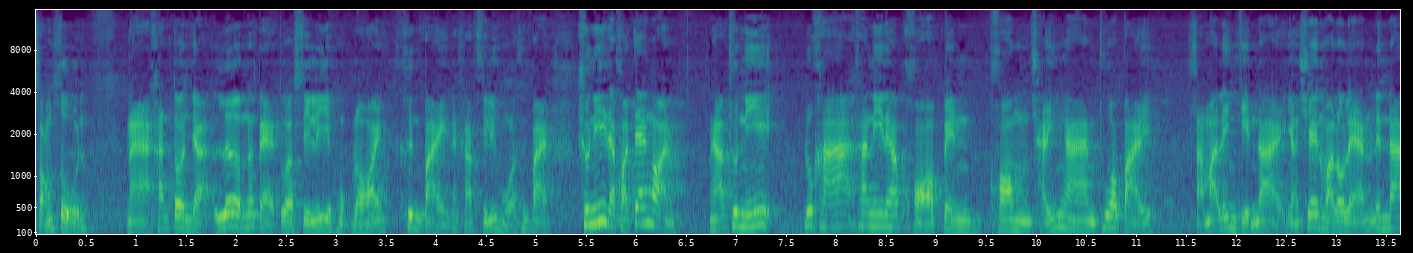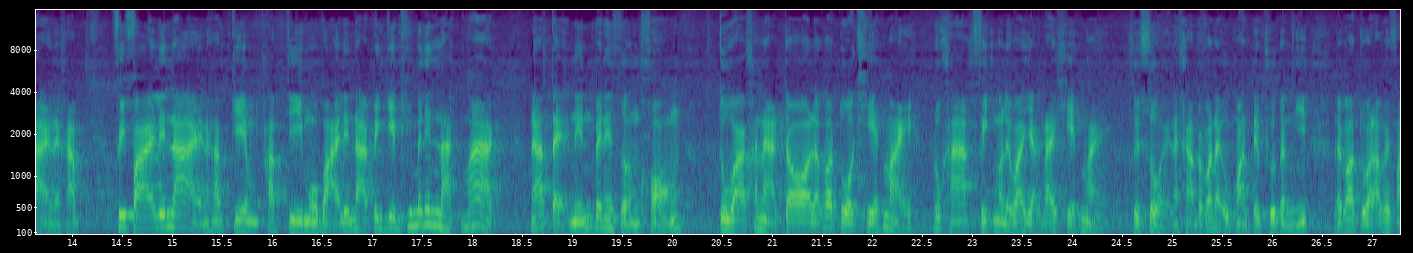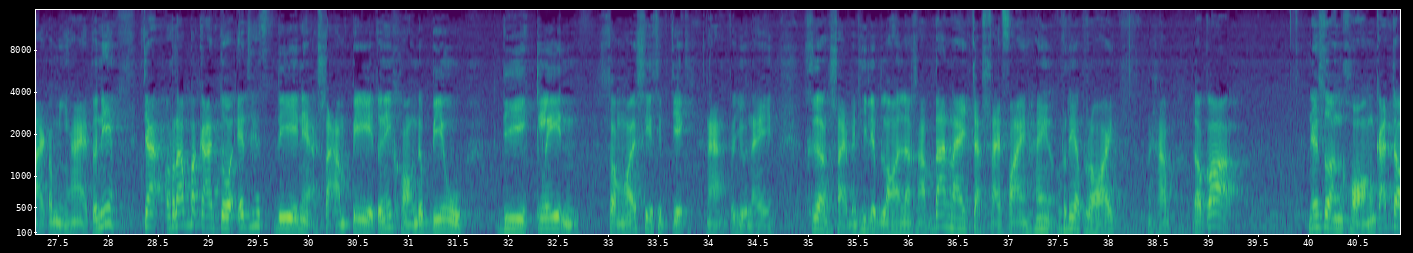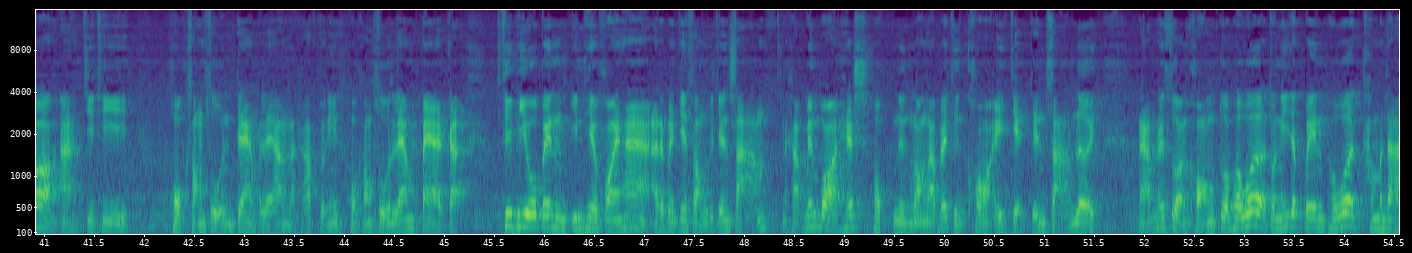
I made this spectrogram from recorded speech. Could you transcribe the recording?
620 นะขั้นต้นจะเริ่มตั้งแต่ตัวซีรีส์ 600 ขึ้นไปนะครับซีรีส์ 600 ขึ้นไป ชุดนี้แต่ขอแจ้งก่อนนะครับชุดนี้ลูกค้าท่านนี้นะครับขอเป็นคอมใช้งานทั่วไปสามารถเล่นเกมได้ อย่างเช่น Valorant เล่นได้นะครับ Free Fire เล่นได้นะครับเกม PUBG Mobile เล่นได้เป็นเกมที่ไม่ได้หนักมากนะแต่เน้นไปในส่วนของตัวขนาดจอแล้วก็ตัวเคสใหม่ ลูกค้าฟิกมาเลยว่าอยากได้เคสใหม่ สวยๆนะครับแล้วก็ได้อุปกรณ์เต็มชุดแบบนี้ แล้วก็ตัวรับ Wi-Fi ก็มีให้ ตัวนี้จะรับประกันตัว SSD เนี่ย3ปี ตัวนี้ของ WD Green 240จิกนะจะอยู่ในเครื่องใส่เป็นที่เรียบร้อยแล้วครับ ด้านในจัดสายไฟให้เรียบร้อยนะครับ แล้วก็ในส่วนของการ์ดจออะ GT 620 แจ้งไปแล้วนะครับ ตัวนี้ 620 แรม8กับ CPU เป็น Intel Core i5 อาจจะเป็น Gen 2 หรือ Gen 3 นะครับ Mainboard H61 รองรับได้ถึง Core i7 Gen 3 เลย นะครับในส่วนของตัว power ตัวนี้จะเป็น power ธรรมดา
